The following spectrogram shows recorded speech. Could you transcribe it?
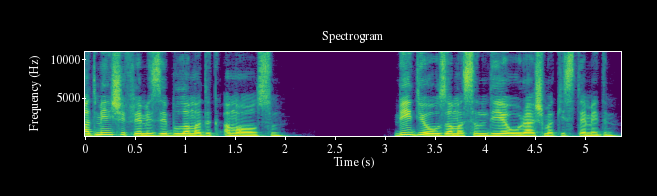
Admin şifremizi bulamadık ama olsun. Video uzamasın diye uğraşmak istemedim.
